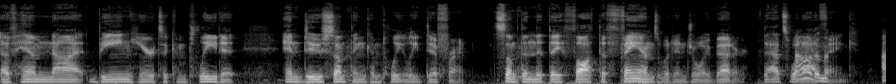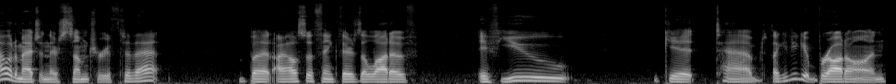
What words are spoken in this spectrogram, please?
of him not being here to complete it, and do something completely different. Something that they thought the fans would enjoy better. That's what I I, think. I would imagine there's some truth to that, but I also think there's a lot of if you get tabbed, like if you get brought on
